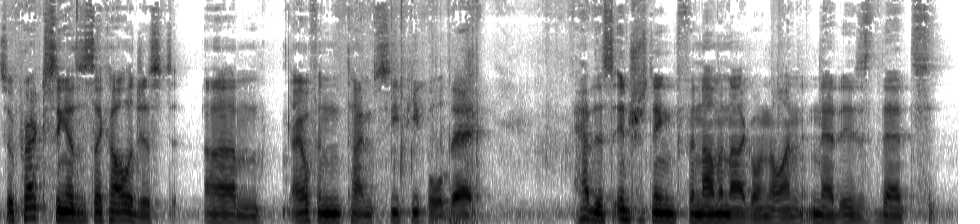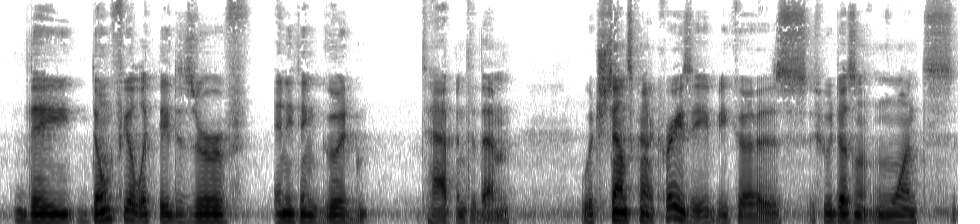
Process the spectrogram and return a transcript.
So, practicing as a psychologist, um, I oftentimes see people that have this interesting phenomena going on, and that is that they don't feel like they deserve anything good to happen to them, which sounds kind of crazy because who doesn't want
